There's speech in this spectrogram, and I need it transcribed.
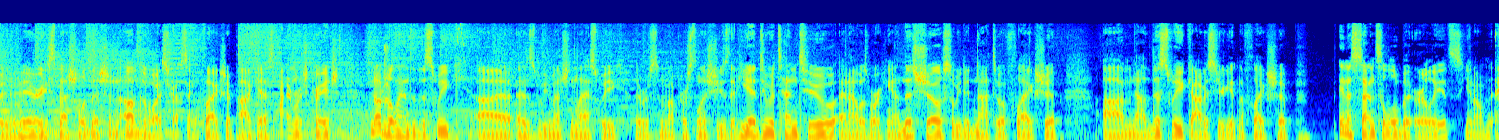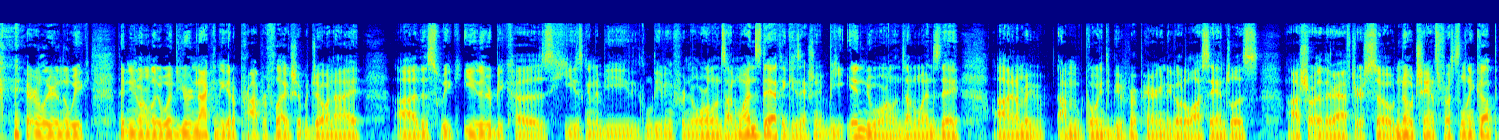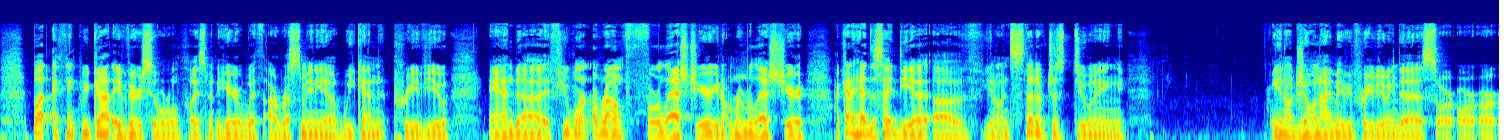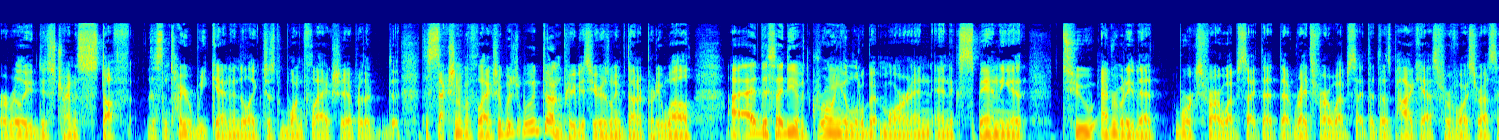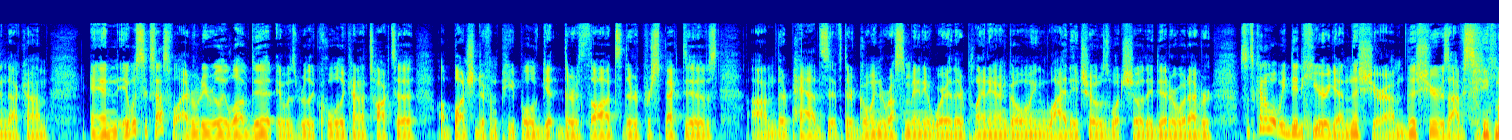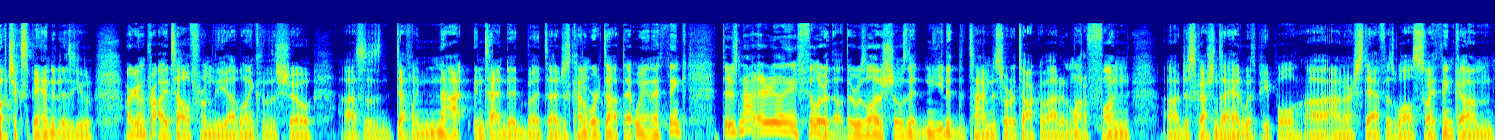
A very special edition of the Voice Wrestling Flagship Podcast. I'm Rich Kraetsch. Nojo landed this week. Uh, as we mentioned last week, there were some uh, personal issues that he had to attend to, and I was working on this show, so we did not do a flagship. Um, now, this week, obviously, you're getting the flagship in a sense, a little bit early. It's, you know, earlier in the week than you normally would. You're not going to get a proper flagship with Joe and I uh, this week either because he's going to be leaving for New Orleans on Wednesday. I think he's actually going to be in New Orleans on Wednesday. Uh, and I'm, gonna be, I'm going to be preparing to go to Los Angeles uh, shortly thereafter. So no chance for us to link up. But I think we got a very suitable replacement here with our WrestleMania weekend preview. And uh, if you weren't around for last year, you don't remember last year, I kind of had this idea of, you know, instead of just doing you know, Joe and I maybe previewing this or, or, or really just trying to stuff this entire weekend into like just one flagship or the, the, the section of a flagship, which we've done previous years and we've done it pretty well. I, I had this idea of growing a little bit more and, and expanding it to everybody that works for our website, that, that writes for our website, that does podcasts for voicewrestling.com. And it was successful. Everybody really loved it. It was really cool to kind of talk to a bunch of different people, get their thoughts, their perspectives, um, their paths, if they're going to WrestleMania, where they're planning on going, why they chose what show they did or whatever. So it's kind of what we did here again this year. Um, this year is obviously much expanded, as you are going to probably tell from the uh, length of the show. Uh, this is definitely not intended, but uh, just kind of worked out that way. And I think there's not really any filler, though. There was a lot of shows that needed the time to sort of talk about it and a lot of fun uh, discussions I had with people uh, on our staff as well. So I think um,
